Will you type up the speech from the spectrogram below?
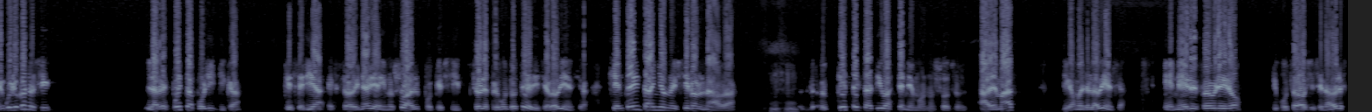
En cuyo caso, sí, la respuesta política que sería extraordinaria e inusual, porque si yo les pregunto a ustedes, dice a la audiencia, si en 30 años no hicieron nada, ¿qué expectativas tenemos nosotros? Además, digamos de la audiencia, enero y febrero, diputados y senadores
